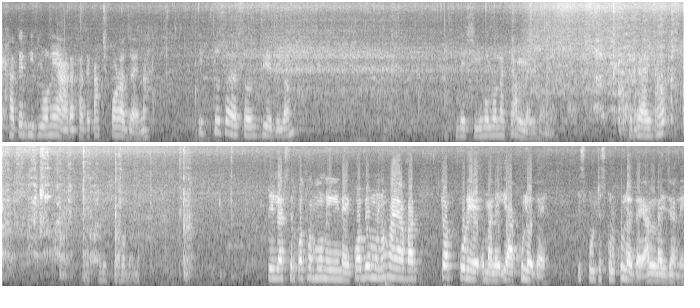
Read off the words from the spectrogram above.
এক হাতে ভিডিও নিয়ে আর এক হাতে কাজ করা যায় না। একটু সয়া সস দিয়ে দিলাম। বেশি হলো নাকি আল্লাহ জানে। যাই হোক বেশি হবে না। টেলার্সের কথা মনেই নাই। কবে মনে হয় আবার চট করে মানে ইয়া খুলে দেয়, স্কুল টিস্কুল খুলে দেয়, আল্লাহ জানে।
